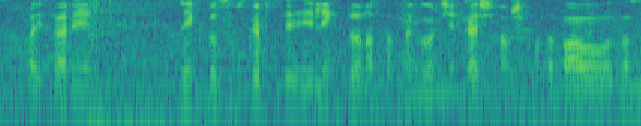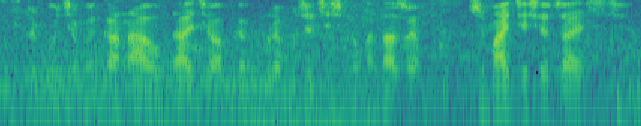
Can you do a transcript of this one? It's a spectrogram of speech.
z tej serii. Link do subskrypcji i link do następnego odcinka. Jeśli Wam się podobało, zasubskrybujcie mój kanał, dajcie łapkę w górę, podzielcie się komentarzem. Trzymajcie się, cześć!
